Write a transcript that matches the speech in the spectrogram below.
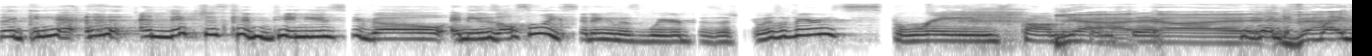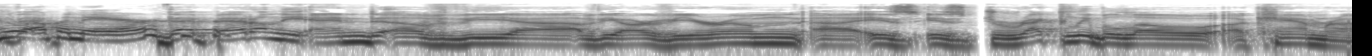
the can- and Nick just continues to go, and he was also like sitting in this weird position. It was a very strange conversation. Yeah, uh, like that- legs were that- up in the air. that bed on the end of the uh, of the RV room uh, is is directly below a camera,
